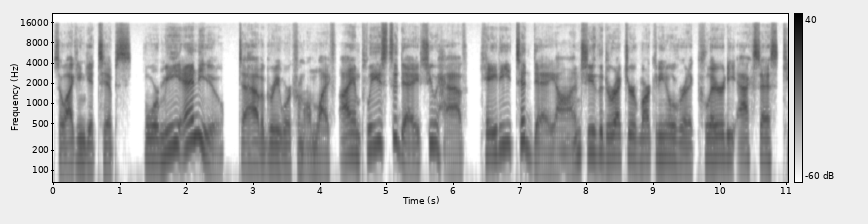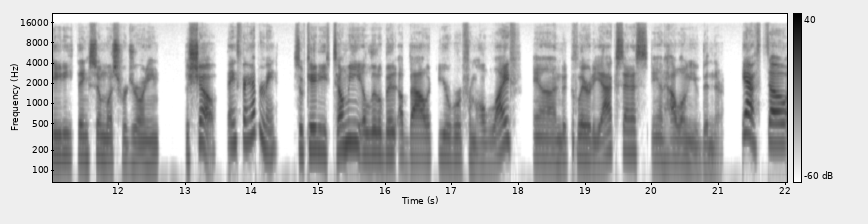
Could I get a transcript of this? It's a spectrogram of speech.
so I can get tips for me and you to have a great work from home life. I am pleased today to have Katie Taddei on. She's the director of marketing over at Qlarity Access. Katie, thanks so much for joining the show. Thanks for having me. So, Katie, tell me a little bit about your work from home life and Qlarity Access and how long you've been there. Yeah, so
